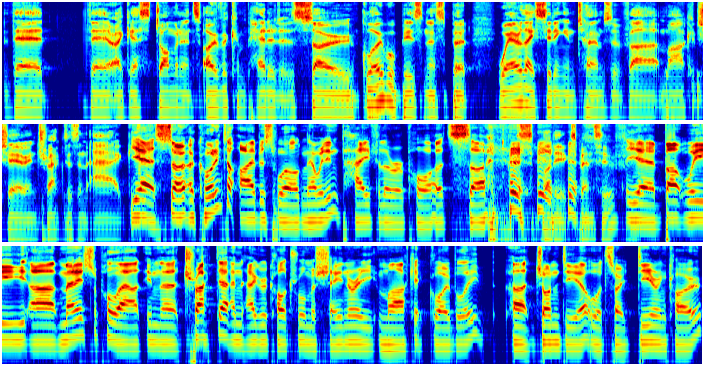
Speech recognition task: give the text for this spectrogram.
their their I guess dominance over competitors. So global business, but where are they sitting in terms of uh, market share in tractors and ag? Yeah, so according to IBISWorld, now we didn't pay for the report, so It's bloody expensive. yeah, but we uh, managed to pull out in the tractor and agricultural machinery market globally. Uh, John Deere, or sorry, Deere and Co,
